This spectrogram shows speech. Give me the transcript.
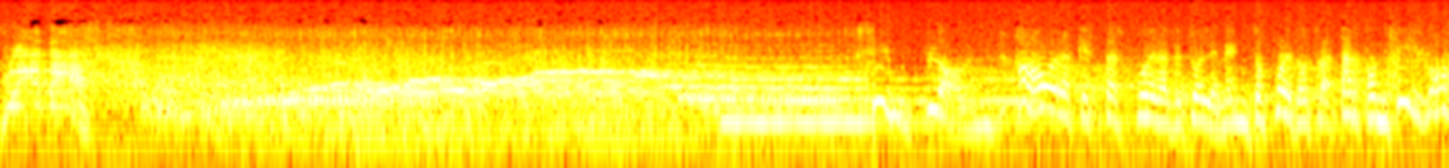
flamas. Simplón, ahora que estás fuera de tu elemento, ¿puedo tratar contigo?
